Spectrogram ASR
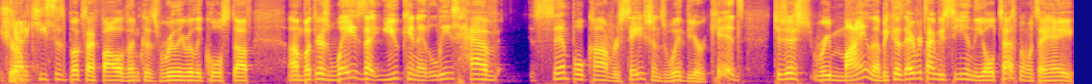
Sure. Catechesis books I follow them because it's really really cool stuff um, but there's ways that you can at least have simple conversations with your kids to just remind them because every time you see in the Old Testament would say hey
